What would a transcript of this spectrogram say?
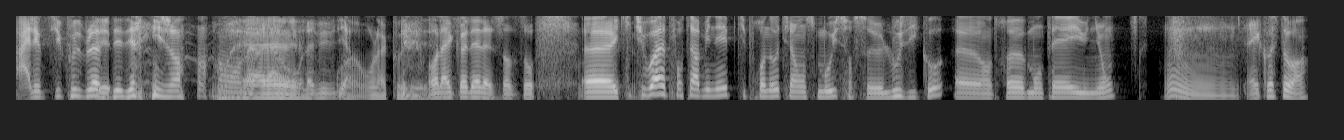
Ah, le petit coup de bluff Et- des dirigeants. on Ouais, l'a on l'a vu venir. on la connaît. On la connaît la chanson. Euh, qui tu vois pour terminer, petit prono, tiens on se mouille sur ce Lusico euh, entre Montaigne et Union. Hmm, elle est costaud hein.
